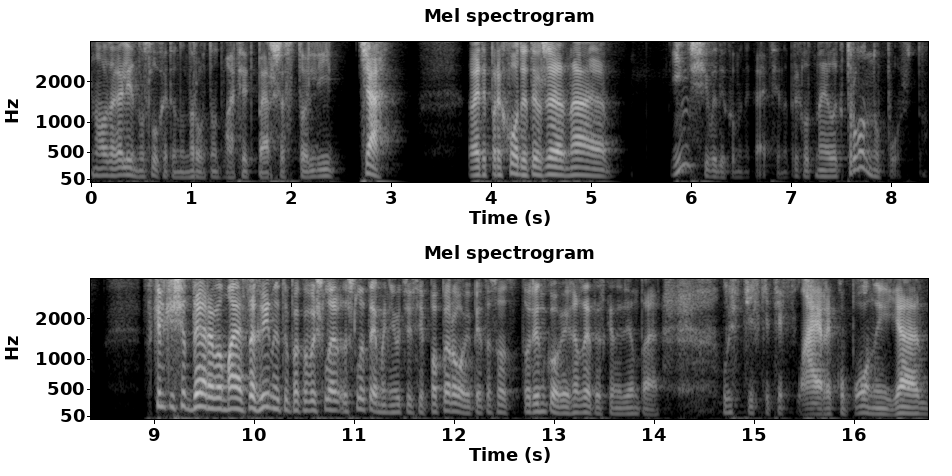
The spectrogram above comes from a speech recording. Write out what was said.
Ну, а взагалі, ну слухайте, ну народ, ну 21 століття. Давайте переходити вже на інші види комунікації, наприклад, на електронну пошту. Скільки ще дерева має загинути, поки ви шле, шлете мені оці всі паперові 500-сторінкові газети з Canadian? Листівки, ці флаєри, купони. Я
